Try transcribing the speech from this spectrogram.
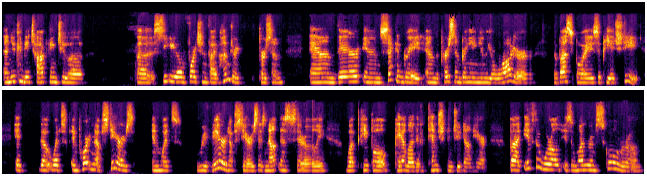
and you can be talking to a, a ceo fortune 500 person and they're in second grade and the person bringing you your water the busboy is a PhD. It the what's important upstairs and what's revered upstairs is not necessarily what people pay a lot of attention to down here. But if the world is a one room schoolroom,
